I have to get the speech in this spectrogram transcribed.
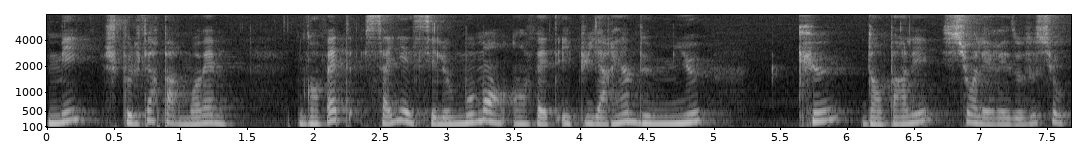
Mais je peux le faire par moi-même. Donc en fait, ça y est, c'est le moment en fait. Et puis il n'y a rien de mieux que d'en parler sur les réseaux sociaux.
